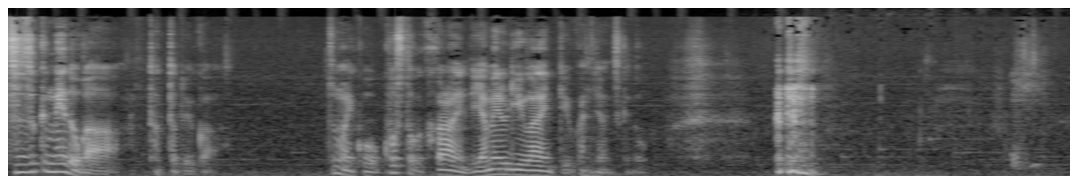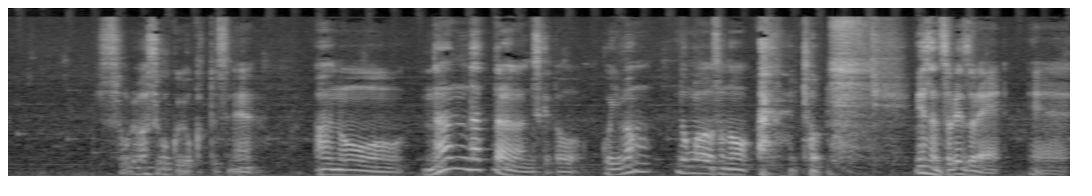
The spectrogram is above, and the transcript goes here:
続く目処が立ったというかつまりこうコストがかからないんでやめる理由がないっていう感じなんですけど。はすごく良かったですね。あのなんだったらなんですけどこう今のところその えっと皆さんそれぞれ、え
